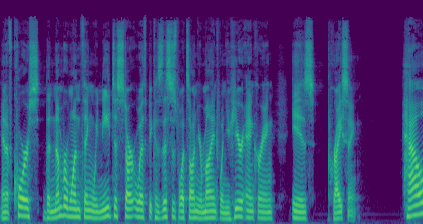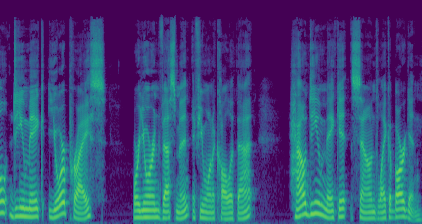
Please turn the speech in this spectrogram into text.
And of course, the number one thing we need to start with, because this is what's on your mind when you hear anchoring, is pricing. How do you make your price or your investment, if you want to call it that, how do you make it sound like a bargain?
